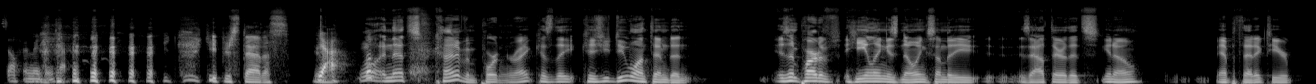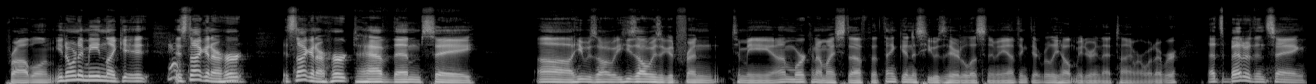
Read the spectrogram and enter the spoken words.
self-image intact. keep your status yeah. Well, and that's kind of important, right? Because they because you do want them to isn't part of healing is knowing somebody is out there that's you know empathetic to your problem. You know what I mean? Like it, Yeah. it's not gonna hurt. It's not gonna hurt to have them say, "Oh, he was always he's always a good friend to me. I'm working on my stuff, but thank goodness he was here to listen to me. I think that really helped me during that time or whatever." That's better than saying,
